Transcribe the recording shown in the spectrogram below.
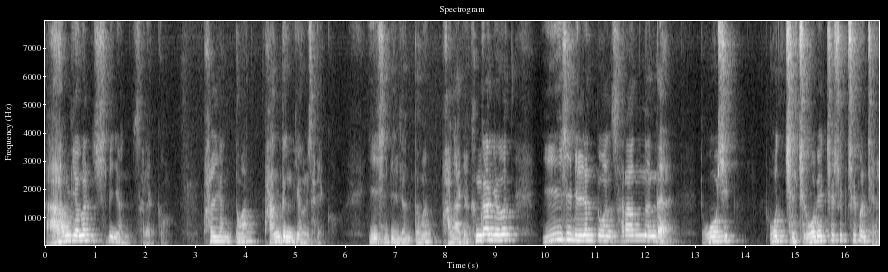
아함경을 12년 설했고 8년 동안 방등경을 설했고 21년 동안 반야경, 금강경은 21년 동안 살았는데 50, 577, 577번째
